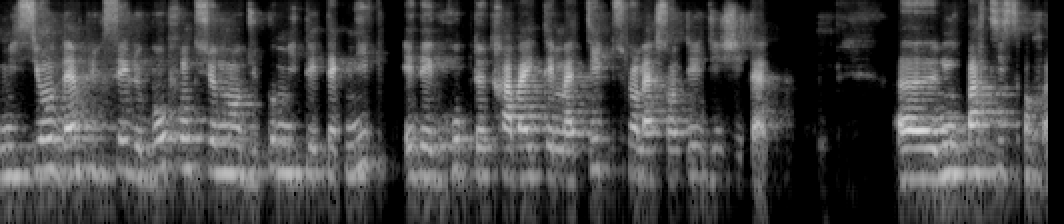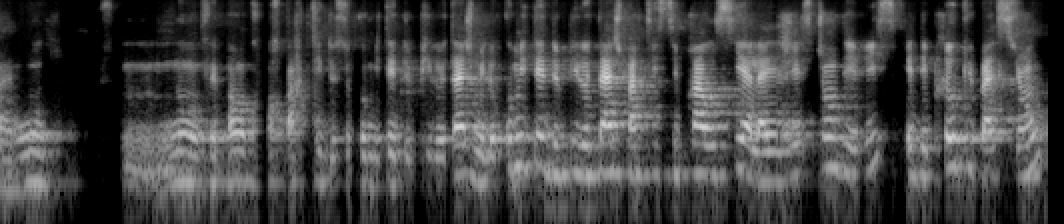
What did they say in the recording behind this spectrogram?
mission d'impulser le bon fonctionnement du comité technique et des groupes de travail thématiques sur la santé digitale. Euh, nous participons, enfin, nous, nous, on ne fait pas encore partie de ce comité de pilotage, mais le comité de pilotage participera aussi à la gestion des risques et des préoccupations,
